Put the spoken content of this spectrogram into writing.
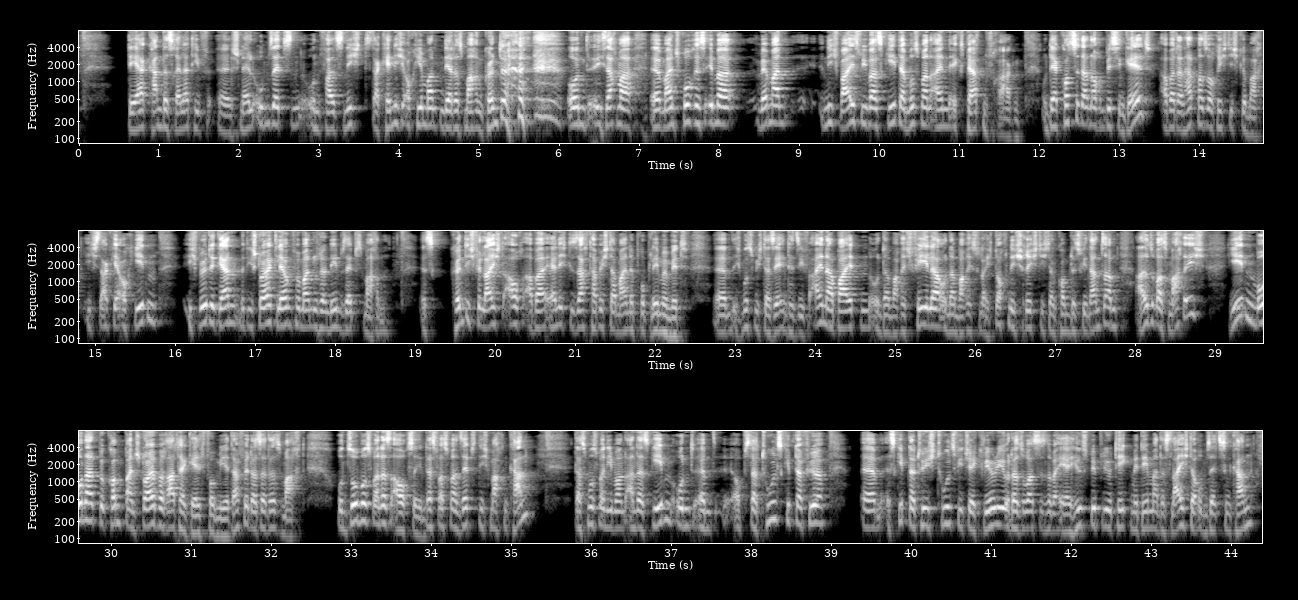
der kann das relativ äh, schnell umsetzen und falls nicht, da kenne ich auch jemanden, der das machen könnte. und ich sag mal, äh, mein Spruch ist immer, wenn man nicht weiß, wie was geht, dann muss man einen Experten fragen. Und der kostet dann auch ein bisschen Geld, aber dann hat man es auch richtig gemacht. Ich sage ja auch jedem, ich würde gern die Steuererklärung für mein Unternehmen selbst machen. Es könnte ich vielleicht auch, aber ehrlich gesagt habe ich da meine Probleme mit. Ähm, ich muss mich da sehr intensiv einarbeiten und dann mache ich Fehler und dann mache ich es vielleicht doch nicht richtig, dann kommt das Finanzamt. Also was mache ich? Jeden Monat bekommt mein Steuerberater Geld von mir dafür, dass er das macht. Und so muss man das auch sehen. Das, was man selbst nicht machen kann, das muss man jemand anders geben. Und ähm, ob es da Tools gibt dafür, ähm, es gibt natürlich Tools wie jQuery oder sowas, das sind aber eher Hilfsbibliotheken, mit denen man das leichter umsetzen kann.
